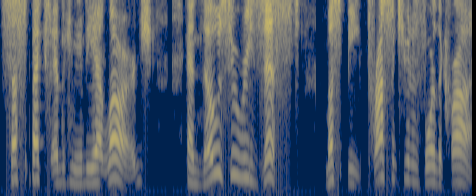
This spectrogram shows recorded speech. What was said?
suspects, and the community at large, and those who resist must be prosecuted for the crime.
